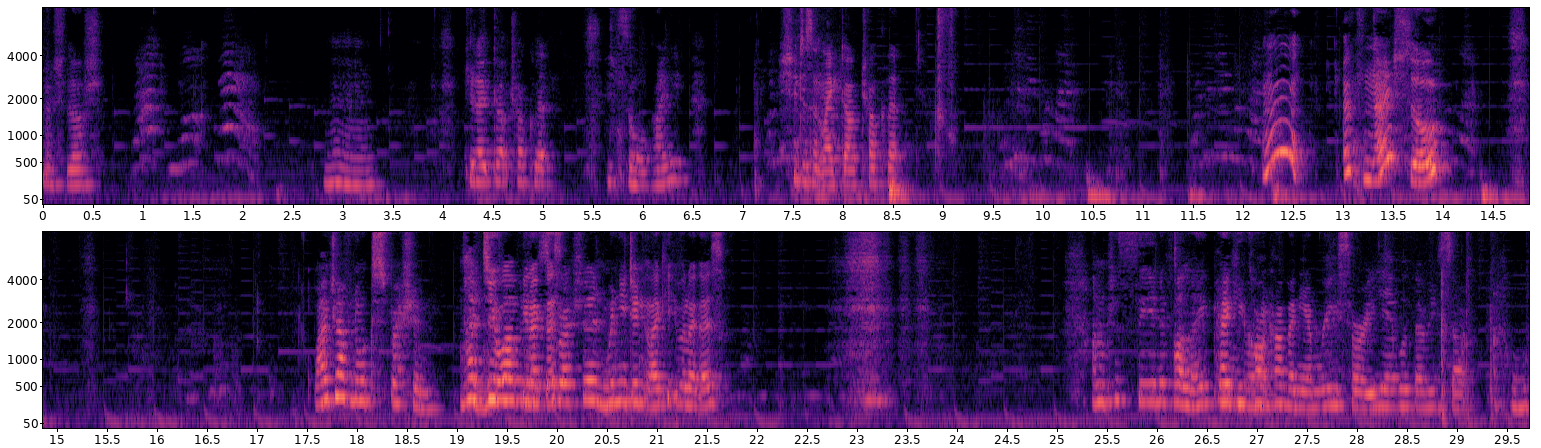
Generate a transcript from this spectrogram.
Nice lush. Mm. Do you like dark chocolate? It's alright. She doesn't like dark chocolate. Mmm, it's nice though. Why do you have no expression? I do have You an like this? expression. When you didn't like it, you were like this. I'm just seeing if I like Peg, you can't have any. I'm really sorry. Yeah, we're very sorry.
